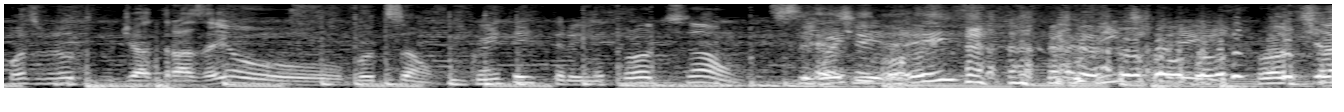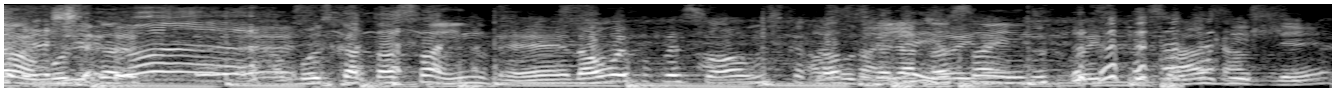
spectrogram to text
Quantos minutos de atraso aí, ô produção? 53. Ô, produção, 53? 23. produção, a música, Ah, a música tá saindo. É, dá um oi pro pessoal. A música tá A música já tá Oi, né? saindo. Pessoal, As Thiago. ideias.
